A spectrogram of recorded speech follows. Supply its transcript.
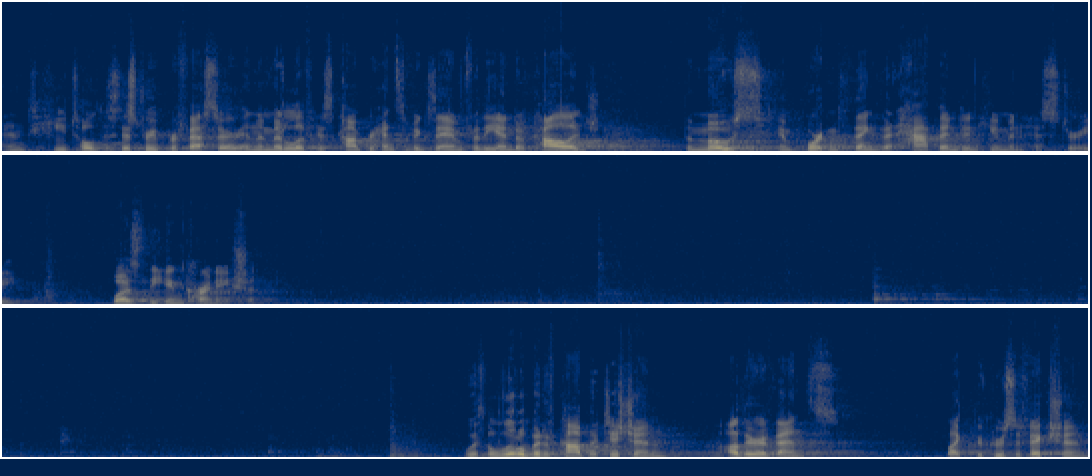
And he told his history professor in the middle of his comprehensive exam for the end of college the most important thing that happened in human history was the incarnation. with a little bit of competition from other events, like the crucifixion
